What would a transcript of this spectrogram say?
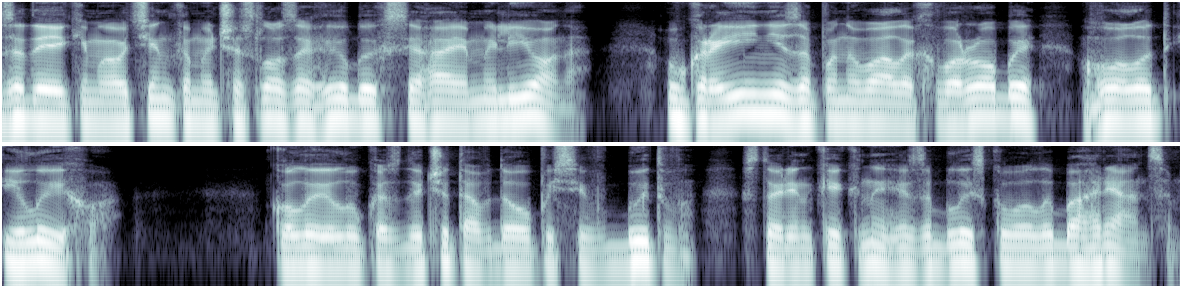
За деякими оцінками, число загиблих сягає мільйона. В Україні запанували хвороби, голод і лихо. Коли Лукас дочитав до описів битв, сторінки книги заблискували багрянцем.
